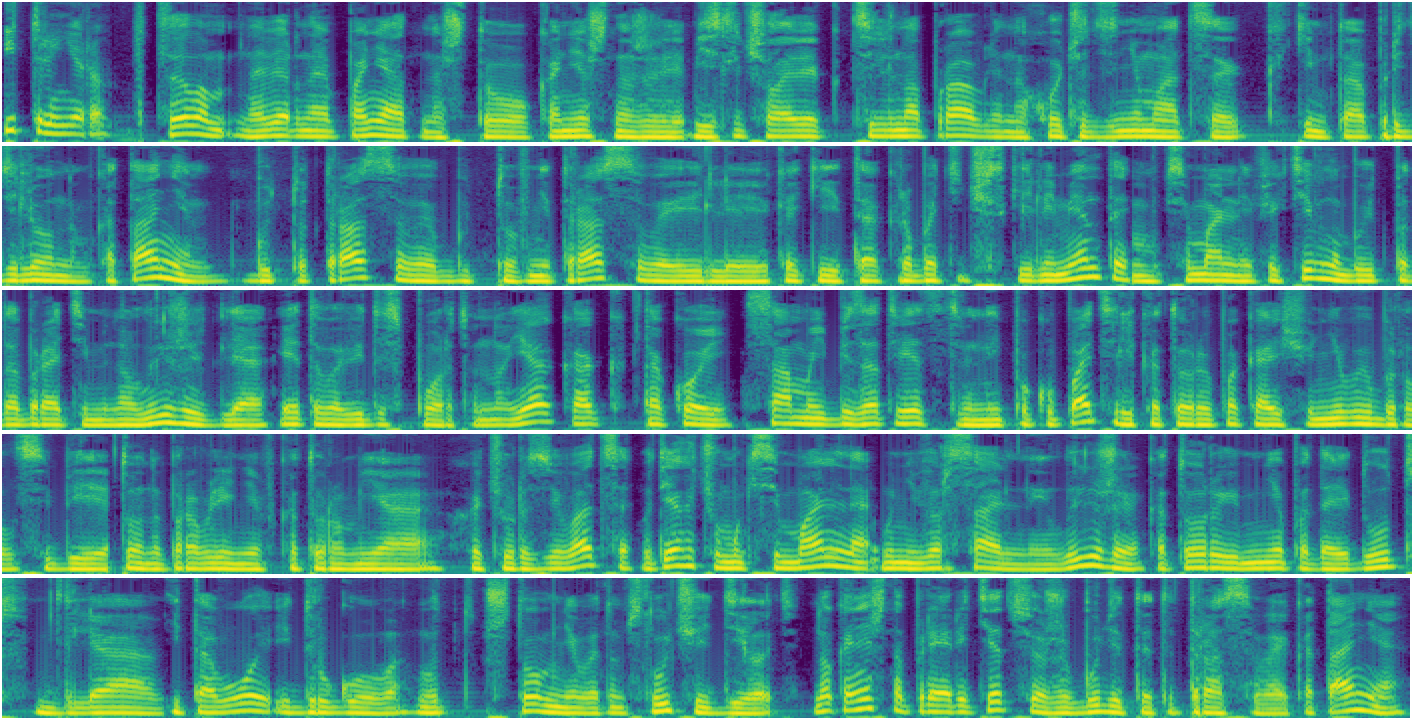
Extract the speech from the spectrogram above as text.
и тренера. В целом, наверное, понятно, что, конечно же, если человек целенаправленно хочет заниматься каким-то определенным катанием, будь то трассовое, будь то внетрассовое или какие-то акробатические элементы, максимально эффективно будет подобрать именно лыжи для этого вида спорта. Но я, как такой самый безответственный покупатель, который пока еще не выбрал себе то направление, в котором я хочу развиваться, вот я хочу максимально универсальные лыжи, которые мне подойдут для и того, и другого. Вот что мне в этом случае делать? Но, конечно, приоритет все же будет это трассовое катание,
